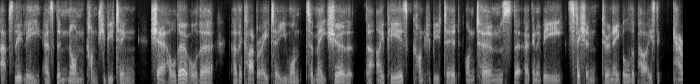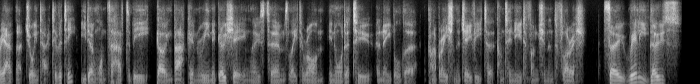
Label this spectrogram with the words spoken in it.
absolutely as the non contributing shareholder or the other collaborator. You want to make sure that that IP is contributed on terms that are going to be sufficient to enable the parties to carry out that joint activity. You don't want to have to be going back and renegotiating those terms later on in order to enable the collaboration, the JV, to continue to function and to flourish. So, really, those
